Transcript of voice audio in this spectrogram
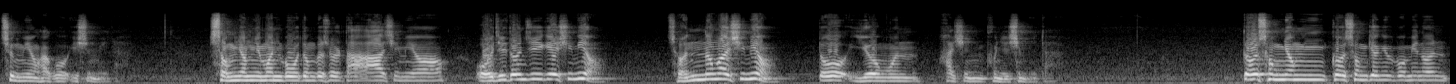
증명하고 있습니다. 성령님은 모든 것을 다 아시며 어디든지 계시며 전능하시며 또 영원하신 분이십니다. 또 성령 그 성경에 보면은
